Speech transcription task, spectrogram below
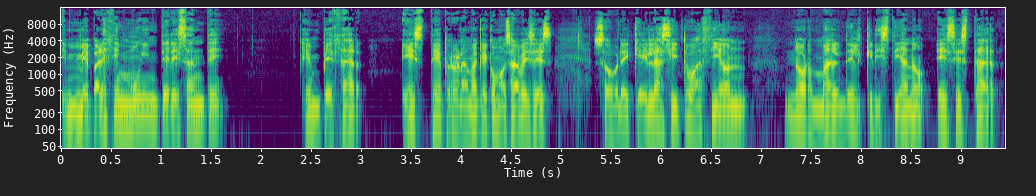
me parece muy interesante empezar este programa que como sabes es sobre que la situación normal del cristiano es estar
